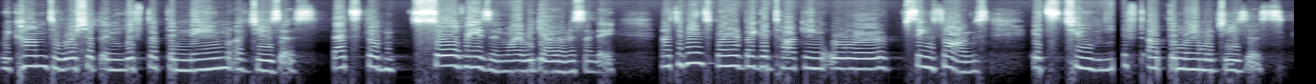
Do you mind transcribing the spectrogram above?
We come to worship and lift up the name of Jesus. That's the sole reason why we gather on a Sunday. Not to be inspired by good talking or sing songs. It's to lift up the name of Jesus.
